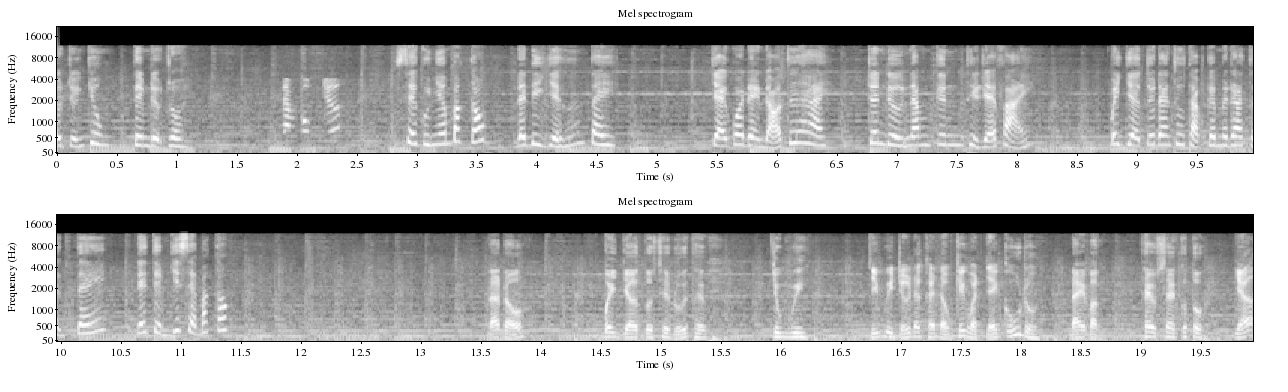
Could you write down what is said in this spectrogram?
Đội trưởng Chung tìm được rồi. 5 phút trước Xe của nhóm bắt cóc đã đi về hướng Tây. Chạy qua đèn đỏ thứ hai, trên đường Nam Kinh thì rẽ phải. Bây giờ tôi đang thu thập camera thực tế để tìm chiếc xe bắt cóc. Đã đổ Bây giờ tôi sẽ đuổi theo Trung Nguyên Chỉ huy trưởng đã khởi động kế hoạch giải cứu rồi Đại bằng Theo xe của tôi Dạ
